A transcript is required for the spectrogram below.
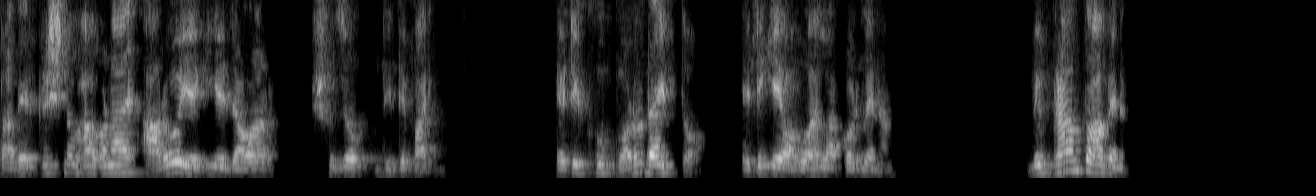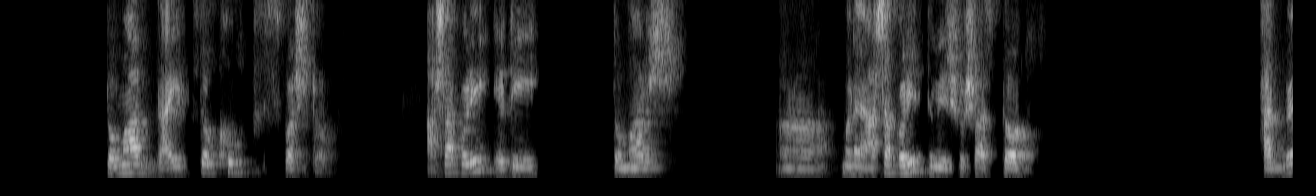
তাদের কৃষ্ণ ভাবনায় আরও এগিয়ে যাওয়ার সুযোগ দিতে পারি। এটি খুব বড় দায়িত্ব, এটিকে অবহেলা করবে না। বিভ্রান্ত হবে না। তোমার দায়িত্ব খুব স্পষ্ট। আশা করি এটি তোমার মানে আশা করি তুমি সুস্বাস্থ্য থাকবে।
